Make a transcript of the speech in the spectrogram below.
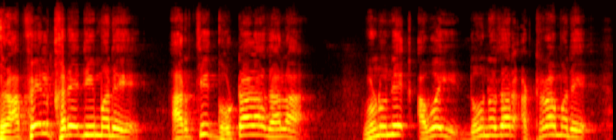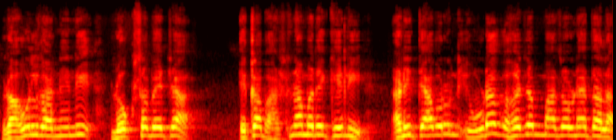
राफेल खरेदीमध्ये आर्थिक घोटाळा झाला. म्हणून एक अवई दोन हजार अठरामध्ये राहुल गांधींनी लोकसभेच्या एका भाषणामध्ये केली आणि त्यावरून एवढा गहजम माजवण्यात आला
